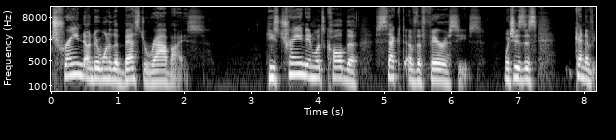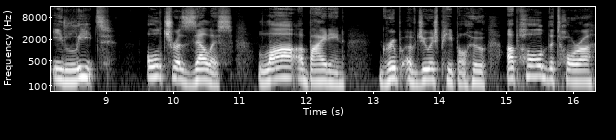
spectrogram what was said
trained under one of the best rabbis. He's trained in what's called the sect of the Pharisees, which is this kind of elite, ultra zealous, law abiding group of Jewish people who uphold the Torah,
